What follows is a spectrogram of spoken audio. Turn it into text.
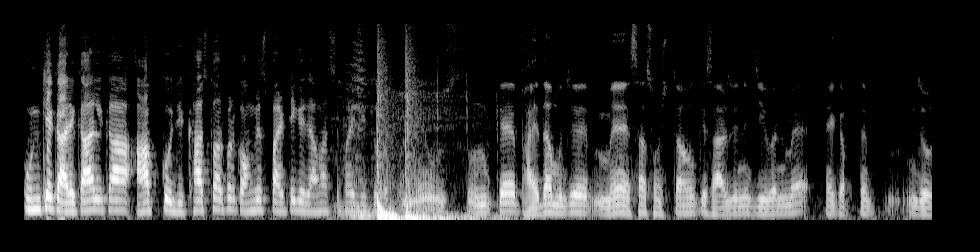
उनके कार्यकाल का आपको जी खासतौर पर कांग्रेस पार्टी के जामा सिपाही जीतू उस उनके फ़ायदा मुझे मैं ऐसा सोचता हूँ कि सार्वजनिक जीवन में एक अपने जो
